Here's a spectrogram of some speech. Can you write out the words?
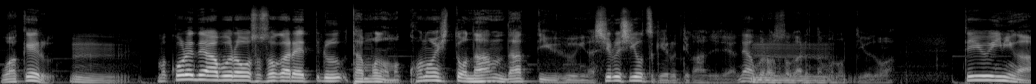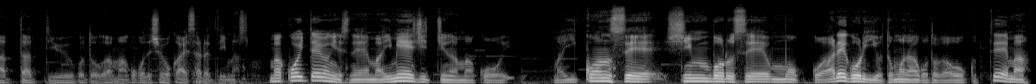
分ける、うん、まあ、これで油を注がれるたもの、まあ、この人なんだっていうふうな印をつけるっていう感じだよね油を注がれたものっていうのは。っていう意味があったっていうことが、まあ、ここで紹介されています。まあ、こういったようにですね、まあ、イメージっていうのは、まあ、こう、まあ、イコン性、シンボル性もこうアレゴリーを伴うことが多くて、まあ、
